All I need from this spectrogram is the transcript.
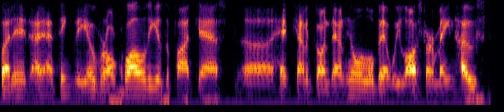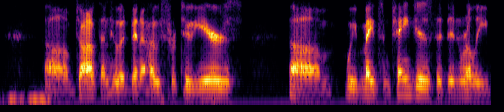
but it, I, I think the overall quality of the podcast uh, had kind of gone downhill a little bit. We lost our main host, um, Jonathan, who had been a host for two years. Um, we made some changes that didn't really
